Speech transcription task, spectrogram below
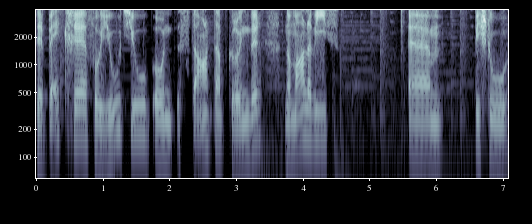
der Bäcker von YouTube und Startup-Gründer. Normalerweise ähm, bist du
